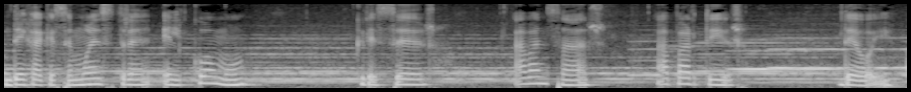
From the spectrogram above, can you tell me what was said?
Deja que se muestre el cómo crecer avanzar a partir de hoy.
